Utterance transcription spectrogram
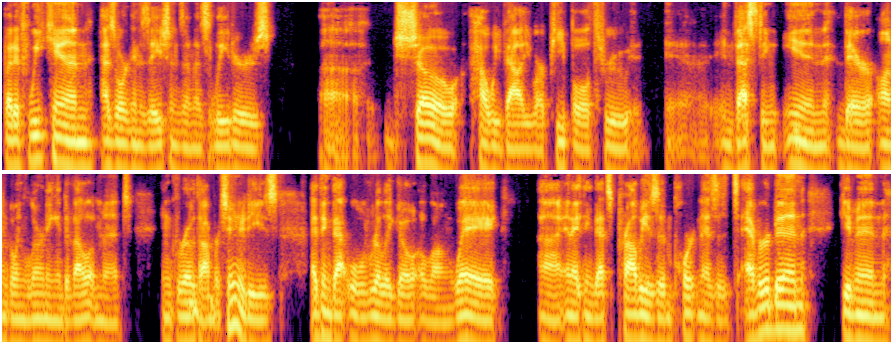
But if we can, as organizations and as leaders, uh, show how we value our people through uh, investing in their ongoing learning and development and growth mm-hmm. opportunities, I think that will really go a long way. Uh, and I think that's probably as important as it's ever been, given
